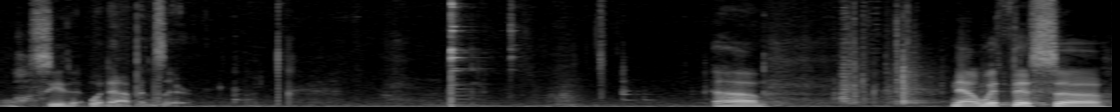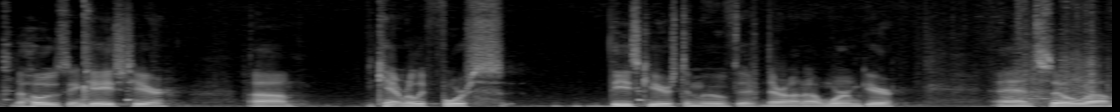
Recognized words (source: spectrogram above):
we'll see that, what happens there. Um, now with this, uh, the hose engaged here, um, you can't really force these gears to move. They're, they're on a worm gear. And so um,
